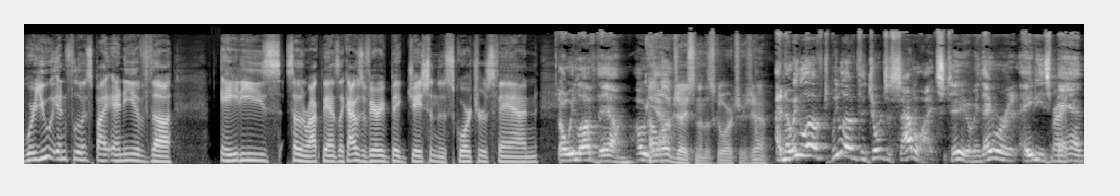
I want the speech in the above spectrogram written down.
Were you influenced by any of the 80s Southern rock bands? Like, I was a very big Jason the Scorchers fan. Oh, we love them. Oh, yeah. I love Jason and the Scorchers. Yeah. I know we loved we loved the Georgia Satellites too. I mean, they were an 80s Right. band.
